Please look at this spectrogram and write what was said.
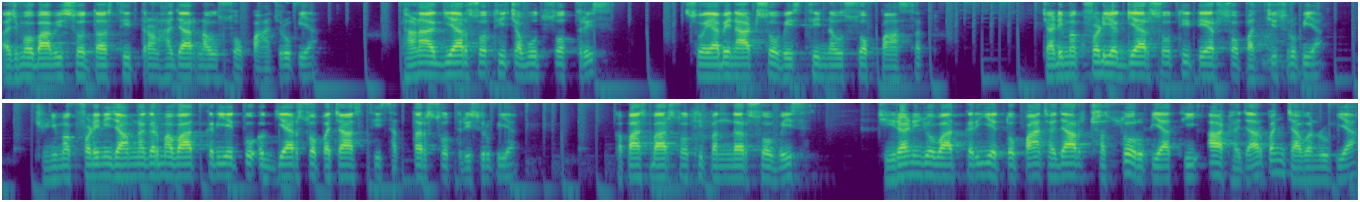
અજમો બાવીસો દસથી ત્રણ હજાર નવસો પાંચ રૂપિયા. ધાણા અગિયારસોથી ચૌદસો ત્રીસ. સોયાબીન આઠસો વીસથી નવસો પાસઠ. જાડી મગફળી અગિયારસોથી તેરસો પચીસ રૂપિયા. ઝીણી મગફળીની જામનગરમાં વાત કરીએ તો અગિયારસો પચાસથી સત્તરસો ત્રીસ રૂપિયા. કપાસ બારસોથી પંદરસો વીસ. જીરાની જો વાત કરીએ તો પાંચ હજાર છસો રૂપિયાથી આઠ હજાર પંચાવન રૂપિયા.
